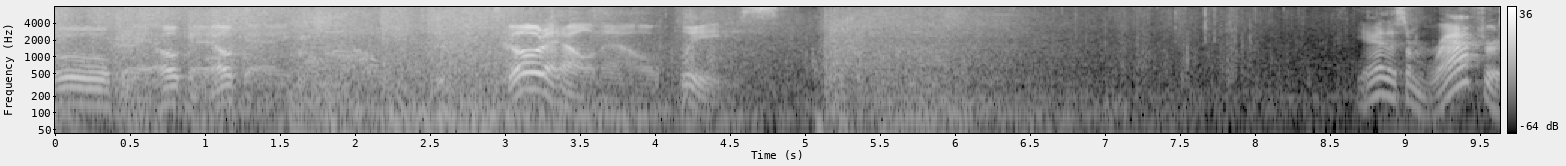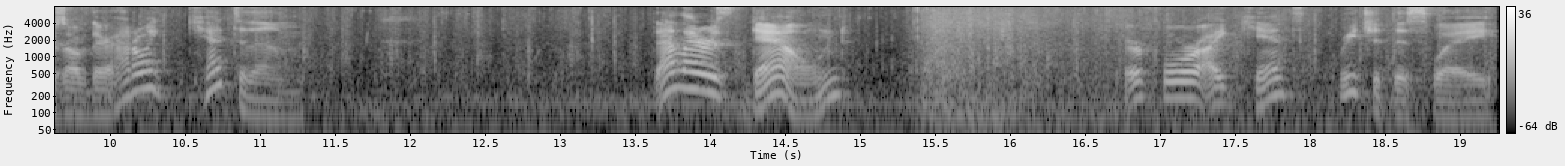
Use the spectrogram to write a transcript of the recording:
Okay, okay, okay. Go to hell now, please. Yeah, there's some rafters over there. How do I get to them? That ladder is downed. Therefore, I can't reach it this way.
